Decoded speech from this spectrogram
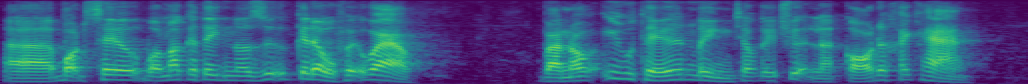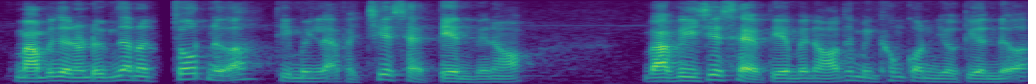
À, bọn sale bọn marketing nó giữ cái đầu phễu vào và nó ưu thế hơn mình trong cái chuyện là có được khách hàng. Mà bây giờ nó đứng ra nó chốt nữa thì mình lại phải chia sẻ tiền với nó. Và vì chia sẻ tiền với nó thì mình không còn nhiều tiền nữa.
